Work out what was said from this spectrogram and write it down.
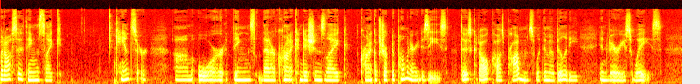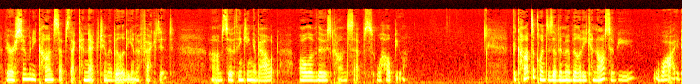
but also things like cancer, um, or things that are chronic conditions like chronic obstructive pulmonary disease those could all cause problems with immobility in various ways. There are so many concepts that connect to mobility and affect it. Um, so, thinking about all of those concepts will help you. The consequences of immobility can also be wide.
